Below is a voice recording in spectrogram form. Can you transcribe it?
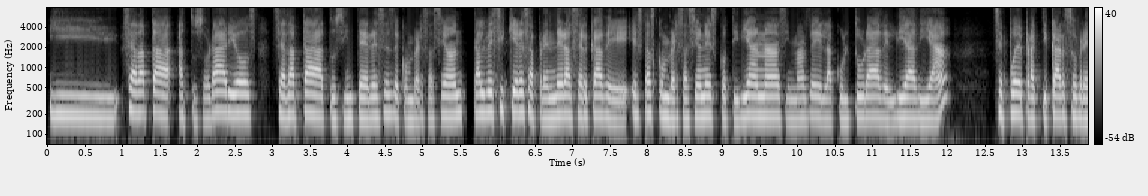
y se adapta a tus horarios, se adapta a tus intereses de conversación. Tal vez si quieres aprender acerca de estas conversaciones cotidianas y más de la cultura del día a día, se puede practicar sobre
